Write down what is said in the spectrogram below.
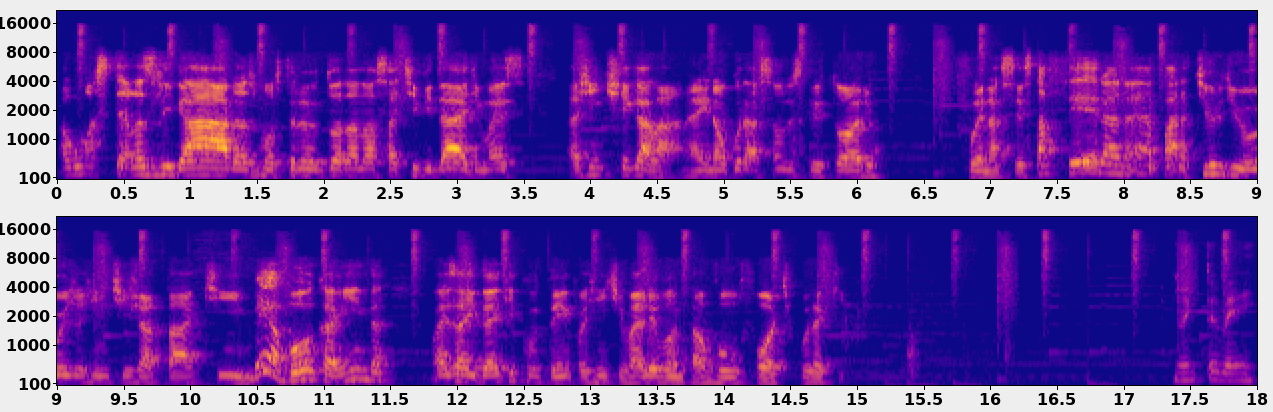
algumas telas ligadas mostrando toda a nossa atividade, mas a gente chega lá, né? A inauguração do escritório foi na sexta-feira, né? A partir de hoje a gente já tá aqui meia boca ainda, mas a ideia é que com o tempo a gente vai levantar o voo forte por aqui. Muito bem.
